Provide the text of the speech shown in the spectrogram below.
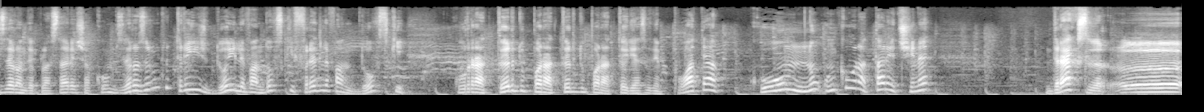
5-0 în deplasare și acum 0-0 32, Lewandowski, Fred Lewandowski, cu ratări după ratări după ratări. Ia să vedem. Poate acum... Nu, încă o ratare. Cine? Draxler. Uh,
